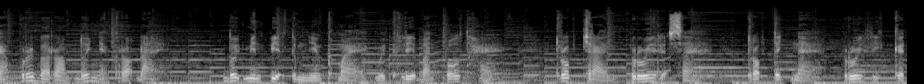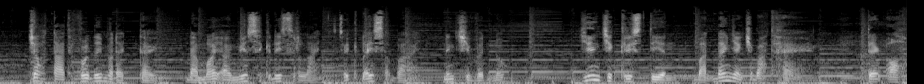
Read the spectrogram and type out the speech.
ការព្រួយបារម្ភដូចអ្នកក្រដែរដូចមានពាក្យទំនៀមខ្មែរមួយឃ្លាបានពោលថាទ្រពច្រើនព្រួយរក្សាទ្រពតិចណាព្រួយលីកិតចោះតើធ្វើដូចម្ដេចទៅដើម្បីឲ្យមានសេចក្តីស្រឡាញ់សេចក្តីសប្បាយនឹងជីវិតនោះយើងជាគ្រីស្ទៀនបានដឹងយ៉ាងច្បាស់ថាទាំងអស់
